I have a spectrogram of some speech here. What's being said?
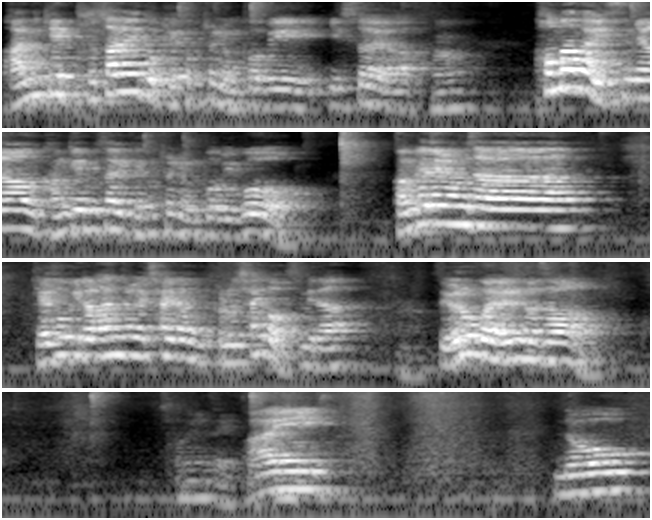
관계 부사에도 계속적 용법이 있어요. 어. 커마가 있으면 관계 부사의 계속적 용법이고 관계 대명사 계속이랑 한정의 차이랑 별로 차이가 없습니다. 그래서 이런 거야. 예를 들어서. I know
